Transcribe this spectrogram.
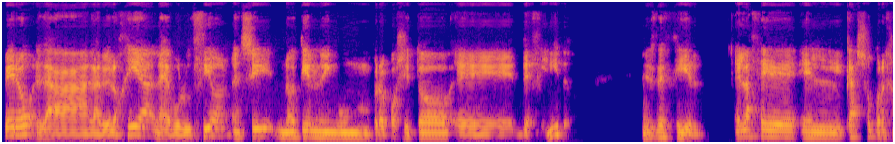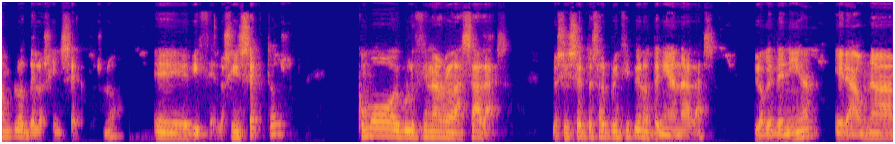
Pero la, biología, la evolución en sí, no tiene ningún propósito eh, definido. Es decir, él hace el caso, por ejemplo, de los insectos. ¿no? Eh, dice, los insectos, ¿cómo evolucionaron las alas? Los insectos al principio no tenían alas. Lo que tenían era una,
